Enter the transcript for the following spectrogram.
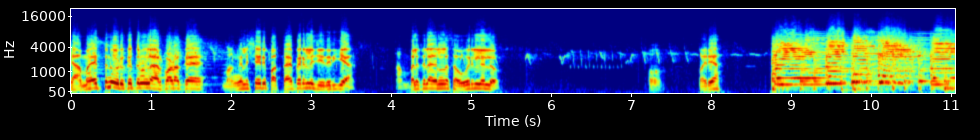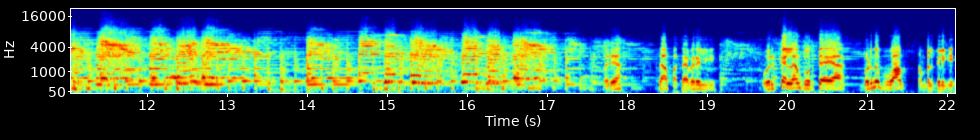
ചമയത്തിന് ഒരുക്കത്തിനുള്ള ഏർപ്പാടൊക്കെ മംഗലശ്ശേരി പത്തായപ്പേരിൽ ചെയ്തിരിക്കുക അമ്പലത്തിൽ അതിനുള്ള സൗകര്യം ഇല്ലല്ലോ ഓ വരിക. വരിക. ഇതാ പത്തായപ്പേരയിലേക്ക് ഒരുക്കെല്ലാം പൂർത്തിയായ ഇവിടുന്ന് പോവാം അമ്പലത്തിലേക്ക്.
